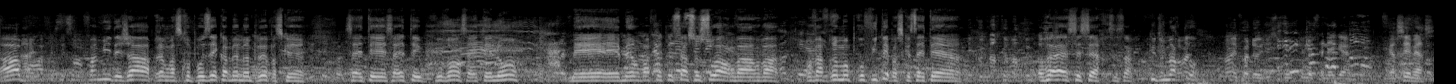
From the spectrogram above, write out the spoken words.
Ah, bon, on va fêter ça en famille déjà. Après, on va se reposer quand même un peu parce que ça a été, ça a été éprouvant, ça a été long. Mais, mais on va fêter ça ce soir. On va, on va, on va vraiment profiter parce que ça a été. Un... De Ouais, c'est ça, c'est ça. Coup du marteau. Merci, merci.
